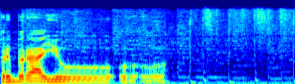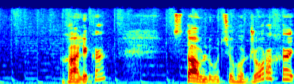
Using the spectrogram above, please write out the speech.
прибираю Галіка, ставлю оцього Джораха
